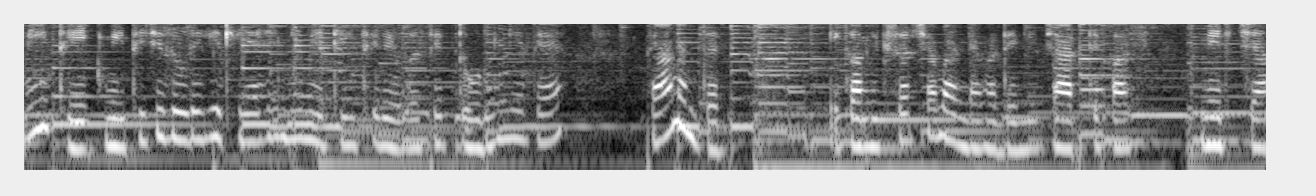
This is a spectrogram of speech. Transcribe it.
मी इथे एक मेथीची जोडी घेतली आहे. मी मेथी इथे व्यवस्थित तोडून घेते. आहे त्यानंतर एका मिक्सरच्या भांड्यामध्ये मी चार ते पाच मिरच्या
